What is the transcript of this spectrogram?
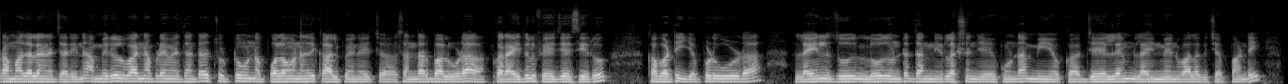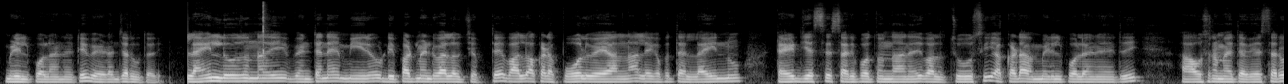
ప్రమాదాలు అనేది జరిగినాయి. ఆ మిరుగులు పడినప్పుడు ఏమైందంటే చుట్టూ ఉన్న పొలం అనేది కాలిపోయిన సందర్భాలు కూడా ఒక రైతులు ఫేస్ చేసిరు కాబట్టి ఎప్పుడు కూడా లైన్ లూజ్ ఉంటే దాన్ని నిర్లక్ష్యం చేయకుండా మీ యొక్క జేఎల్ఎం లైన్ మెయిన్ వాళ్ళకి చెప్పండి. మిడిల్ పోల్ అనేటివి వేయడం జరుగుతుంది. లైన్ లూజ్ ఉన్నది వెంటనే మీరు డిపార్ట్మెంట్ వాళ్ళకి చెప్తే వాళ్ళు అక్కడ పోల్ వేయాలన్నా లేకపోతే లైన్ను టైట్ చేస్తే సరిపోతుందా అనేది వాళ్ళు చూసి అక్కడ మిడిల్ పోల్ అనేది అవసరమైతే వేస్తారు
